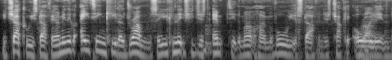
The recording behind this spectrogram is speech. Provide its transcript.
You chuck all your stuff in. I mean, they've got 18 kilo drums, so you can literally just empty the motorhome of all your stuff and just chuck it all Right. in.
